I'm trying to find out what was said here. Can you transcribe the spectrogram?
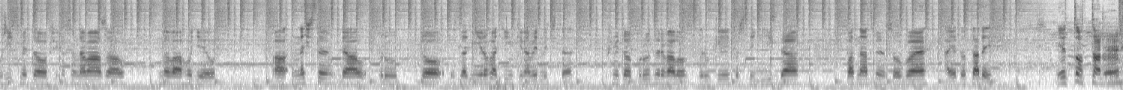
uříct mi to, všechno jsem navázal, znova hodil. A než jsem dal prut do zadní rohatínky na vidličce, už mi to prut zrvalo z ruky, prostě jízda, 15 minut souboje a je to tady. Je to tady.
